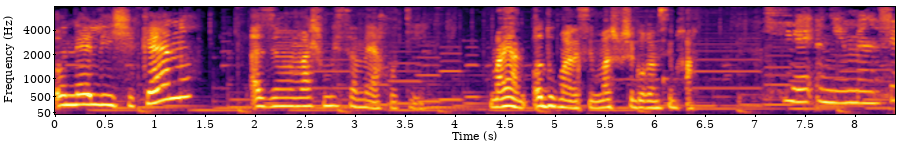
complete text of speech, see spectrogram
עונה לי שכן, אז זה ממש משמח אותי. מעיין, עוד דוגמה למשהו שגורם שמחה. שאני מנסה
